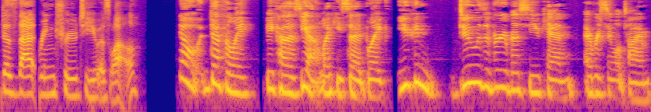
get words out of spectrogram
does that ring true to you as well? No, definitely. Because yeah, like you said, like you can do the very best you can every single time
